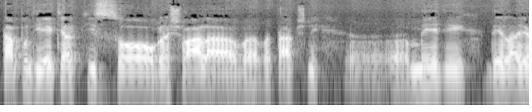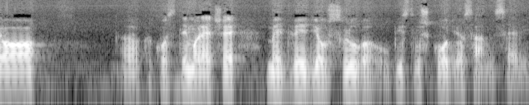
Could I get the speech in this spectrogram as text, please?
ta podjetja, ki so oglaševala v, v takšnih uh, medijih, delajo Eh, kako se temu reče, medvedjo uslugo, v bistvu škodijo sami sebi.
